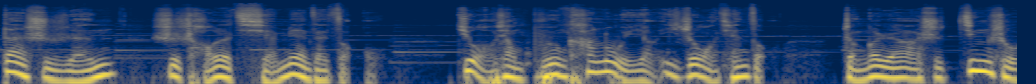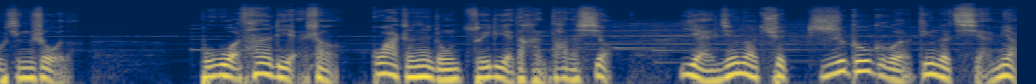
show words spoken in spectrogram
但是人是朝着前面在走，就好像不用看路一样，一直往前走。整个人啊是精瘦精瘦的，不过他的脸上。挂着那种嘴咧的很大的笑，眼睛呢却直勾勾地盯着前面，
